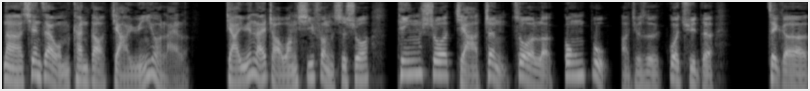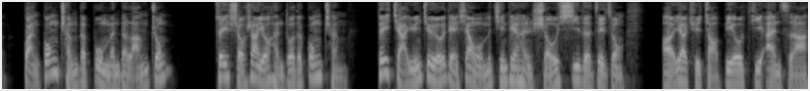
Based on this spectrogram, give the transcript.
那现在我们看到贾云又来了。贾云来找王熙凤是说，听说贾政做了工部啊，就是过去的这个管工程的部门的郎中，所以手上有很多的工程。所以贾云就有点像我们今天很熟悉的这种。啊，要去找 BOT 案子啊，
